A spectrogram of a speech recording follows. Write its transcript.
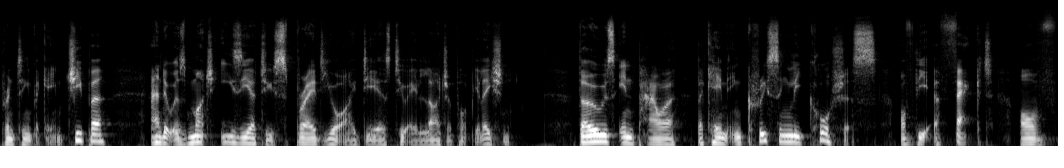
printing became cheaper, and it was much easier to spread your ideas to a larger population. Those in power became increasingly cautious of the effect of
